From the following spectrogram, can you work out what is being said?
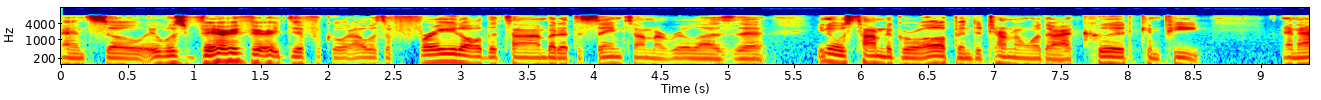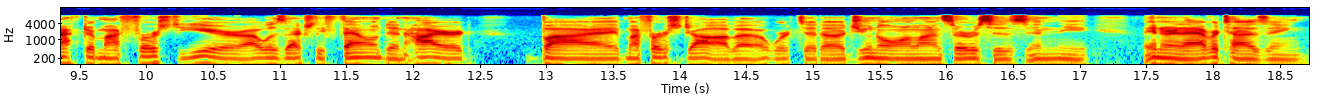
And so it was very, very difficult. I was afraid all the time, but at the same time, I realized that, you know, it was time to grow up and determine whether I could compete. And after my first year, I was actually found and hired by my first job. I worked at uh, Juno Online Services in the internet advertising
